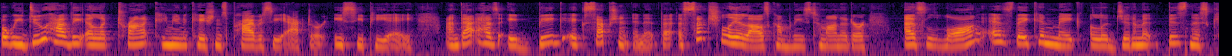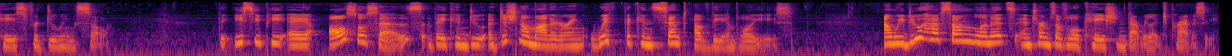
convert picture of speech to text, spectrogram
But we do have the Electronic Communications Privacy Act, or ECPA, and that has a big exception in it that essentially allows companies to monitor as long as they can make a legitimate business case for doing so. The ECPA also says they can do additional monitoring with the consent of the employees. And we do have some limits in terms of location that relate to privacy.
